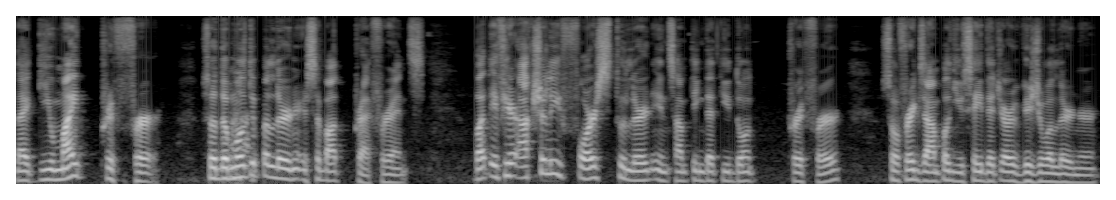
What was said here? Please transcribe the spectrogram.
Like you might prefer. So the Uh-huh. multiple learner is about preference. But if you're actually forced to learn in something that you don't prefer, so for example, you say that you're a visual learner,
